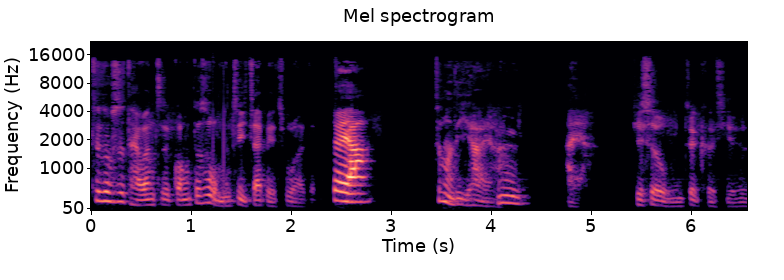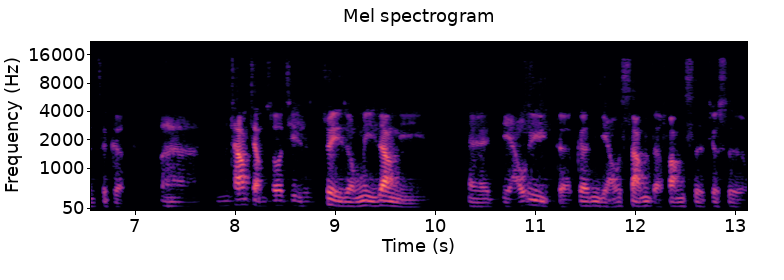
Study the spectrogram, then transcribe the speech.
这都是台湾之光，都是我们自己栽培出来的。对啊，这么厉害啊！嗯，哎呀，其实我们最可惜的是这个，呃，我们常讲说，其实最容易让你呃疗愈的跟疗伤的方式就是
